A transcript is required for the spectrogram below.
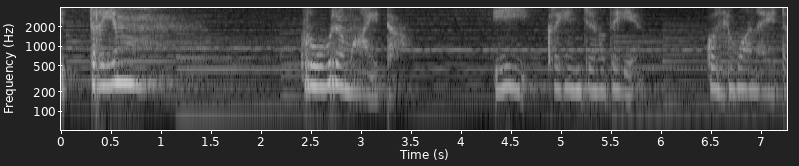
ഇത്രയും ക്രൂരമായിട്ട് ഈ ക്രൈം ജനതയെ കൊല്ലുവാനായിട്ട്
